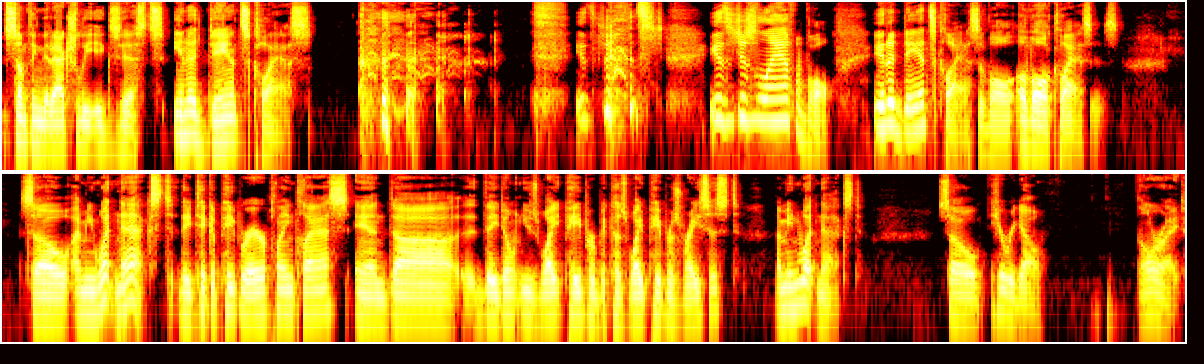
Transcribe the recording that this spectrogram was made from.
something that actually exists in a dance class. it's just it's just laughable in a dance class of all of all classes. So, I mean, what next? They take a paper airplane class and uh, they don't use white paper because white paper is racist? I mean, what next? So here we go. All right.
